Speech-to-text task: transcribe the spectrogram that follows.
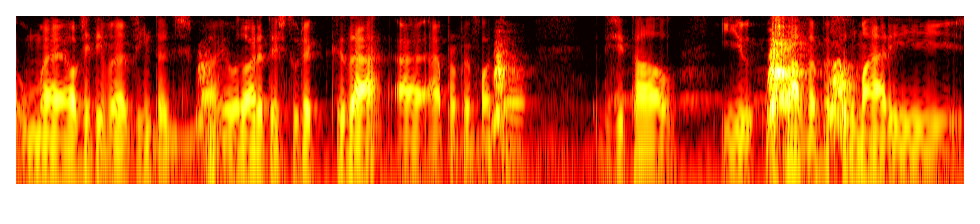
uma objetiva vintage. pá. eu adoro a textura que dá à, à própria foto digital e usava para filmar e,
